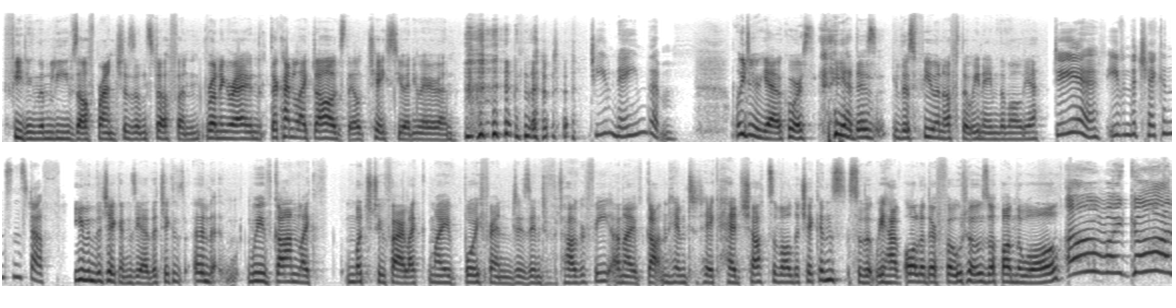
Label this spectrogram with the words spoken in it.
feeding them leaves off branches and stuff and running around. They're kind of like dogs. They'll chase you anywhere and Do you name them? We do, yeah, of course. Yeah, there's there's few enough that we name them all, yeah. Do you? Even the chickens and stuff? Even the chickens, yeah, the chickens. And we've gone like much too far. Like my boyfriend is into photography, and I've gotten him to take headshots of all the chickens so that we have all of their photos up on the wall. Oh my God,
